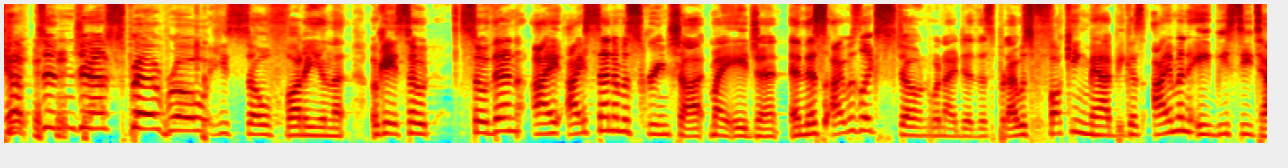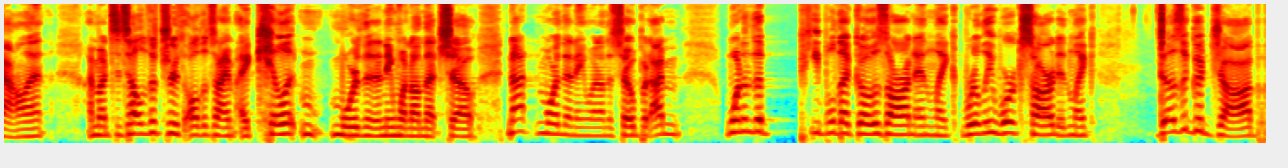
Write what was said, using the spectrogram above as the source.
Captain Jack Sparrow. He's so funny in that. Okay, so so then I I sent him a screenshot, my agent, and this I was like stoned when I did this, but I was fucking mad because I'm an ABC talent. I'm about to tell the truth all the time. I kill it m- more than anyone on that show. Not more than anyone on the show, but I'm one of the people that goes on and like really works hard and like does a good job.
